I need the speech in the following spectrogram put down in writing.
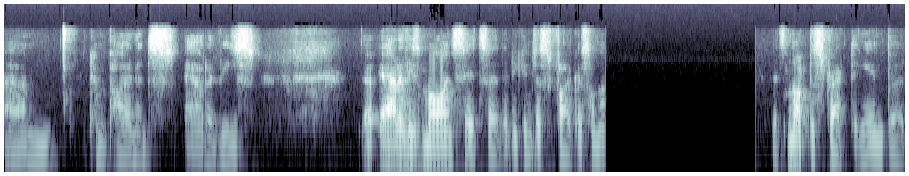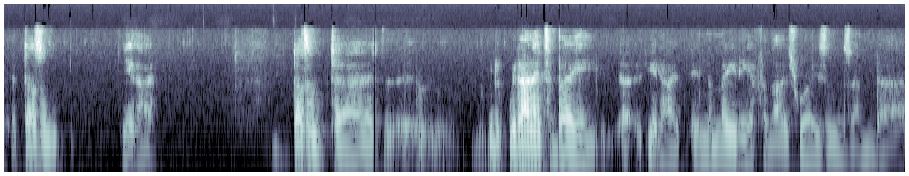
um, components out of his uh, out of his mindset so that he can just focus on the. It's not distracting him, but it doesn't, you know, doesn't. Uh, we don't need to be, uh, you know, in the media for those reasons, and uh,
